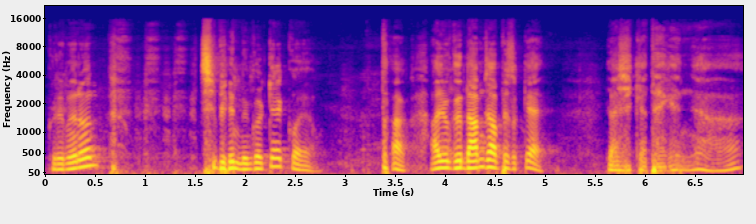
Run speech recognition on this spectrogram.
그러면은 집에 있는 걸 깰 거예요. 딱. 아니면 그 남자 앞에서 깨. 야 새끼야 되겠냐?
